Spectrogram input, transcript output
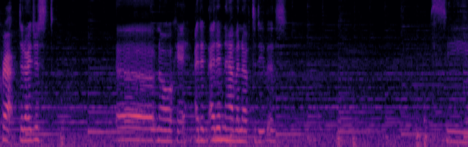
Crap! Did I just? Uh, no. Okay, I didn't. I didn't have enough to do this. Let's see.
